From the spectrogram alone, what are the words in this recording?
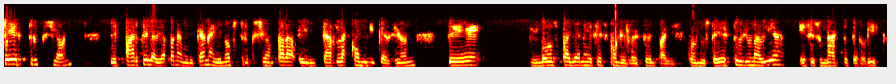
destrucción de parte de la vía panamericana y una obstrucción para evitar la comunicación de los payaneses con el resto del país. Cuando usted destruye una vía, ese es un acto terrorista.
